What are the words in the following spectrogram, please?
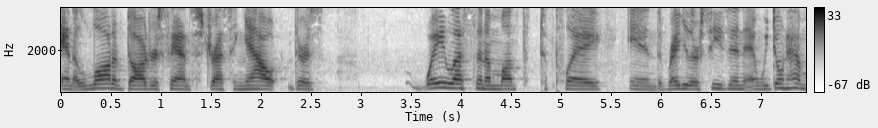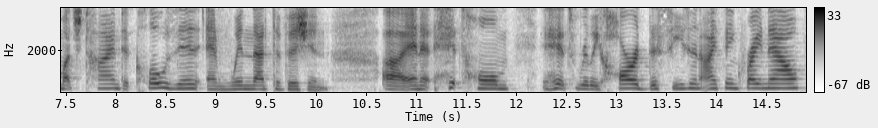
and a lot of Dodgers fans stressing out. There's way less than a month to play in the regular season, and we don't have much time to close in and win that division. Uh, and it hits home, it hits really hard this season, I think, right now,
